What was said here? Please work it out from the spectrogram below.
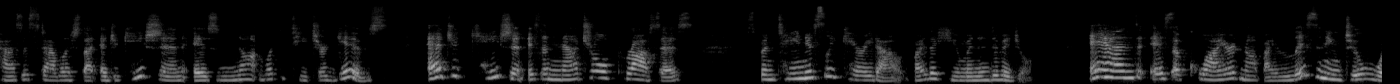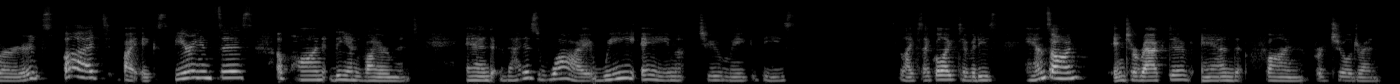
has established that education is not what the teacher gives education is a natural process spontaneously carried out by the human individual and is acquired not by listening to words, but by experiences upon the environment. And that is why we aim to make these life cycle activities hands on, interactive, and fun for children.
